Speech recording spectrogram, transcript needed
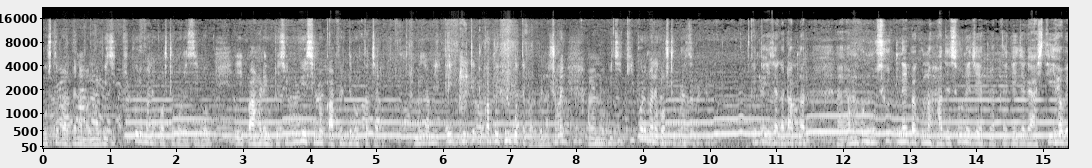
বুঝতে পারবেন আমার নবীজি কী পরিমাণে কষ্ট করেছে এবং এই পাহাড়ে উঠেছে, লুকিয়েছিল কাফেরদের অত্যাচারে। এবং আমি এই একটু আপনি ফিল করতে পারবেন। আসলে আমার নবীজি কী পরিমাণে কষ্ট করেছে? কিন্তু এই জায়গাটা আপনার এমন কোনো মুসুদ নেই বা কোনো হাদিসও নেই যে আপনি আপনাকে এই জায়গায় আসতেই হবে।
